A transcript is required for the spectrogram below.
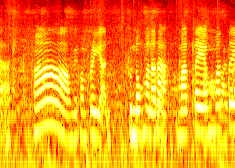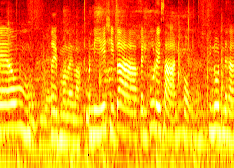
ค่ะอ้าวมีความเปลี่ยนคุณนบมาแล้วค่ะ มาเต็มมาเต็ม เต็มอะไรล่ะ วันนี้ชีจะเป็นผู้โดยสารของพี่นุ่นนะคะ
